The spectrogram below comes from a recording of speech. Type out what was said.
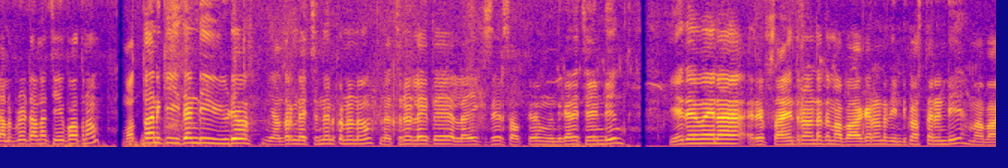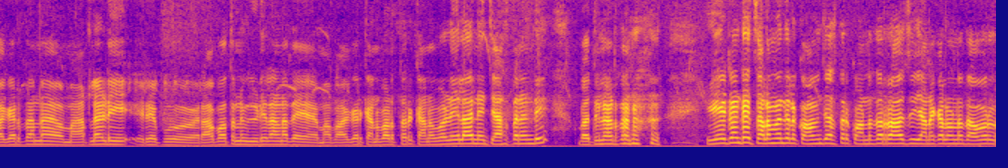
సెలబ్రేట్ అన్న చేయబోతున్నాం. మొత్తానికి ఇదండి ఈ వీడియో. మీ అందరికి నచ్చింది అనుకున్నాను. నచ్చినట్లయితే లైక్ షేర్ సబ్స్క్రైబ్ ముందుగానే చేయండి. ఏదేమైనా రేపు సాయంత్రం అన్నది మా బాగారు అన్నది ఇంటికి వస్తారండి. మా బాగారితో అన్న మాట్లాడి రేపు రాబోతున్న వీడియోలు అన్నది మా బాగారు కనబడతారు. కనబడేలా నేను చేస్తానండి. బతిలాడతాను ఏంటంటే చాలా మంది ఇలా కామెంట్ చేస్తారు కొండదర రాజు వెనకాల ఉన్నది ఎవరు?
